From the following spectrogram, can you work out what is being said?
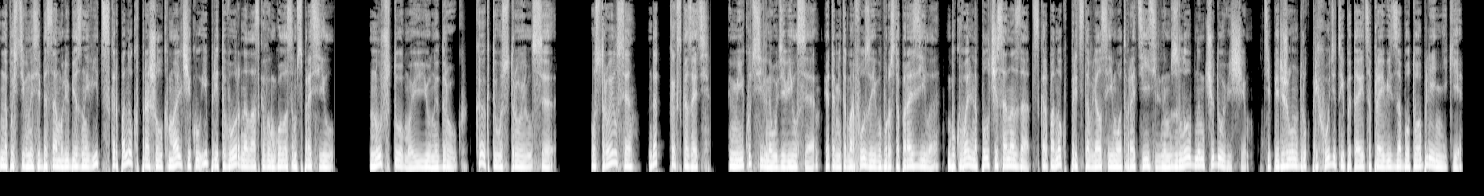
Напустив на себя самый любезный вид, Скорпанок прошел к мальчику и притворно ласковым голосом спросил. «Ну что, мой юный друг, как ты устроился?» «Устроился? Да, как сказать?» Микут сильно удивился. Эта метаморфоза его просто поразила. Буквально полчаса назад Скорпанок представлялся ему отвратительным, злобным чудовищем. Теперь же он вдруг приходит и пытается проявить заботу о пленнике,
